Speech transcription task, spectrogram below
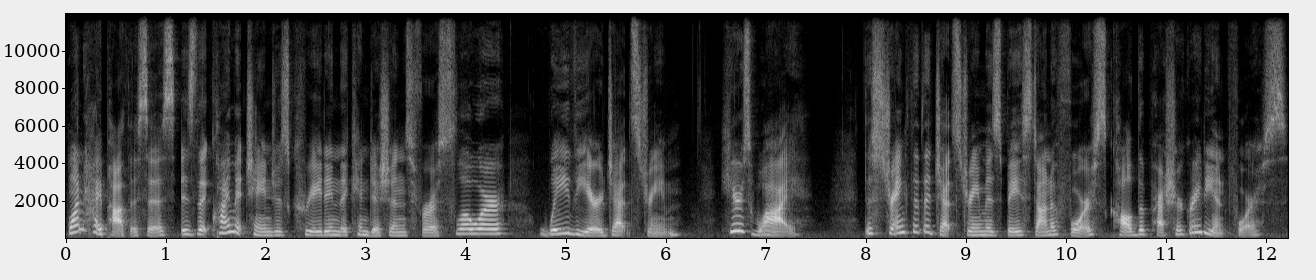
One hypothesis is that climate change is creating the conditions for a slower, wavier jet stream. Here's why. The strength of the jet stream is based on a force called the pressure gradient force.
